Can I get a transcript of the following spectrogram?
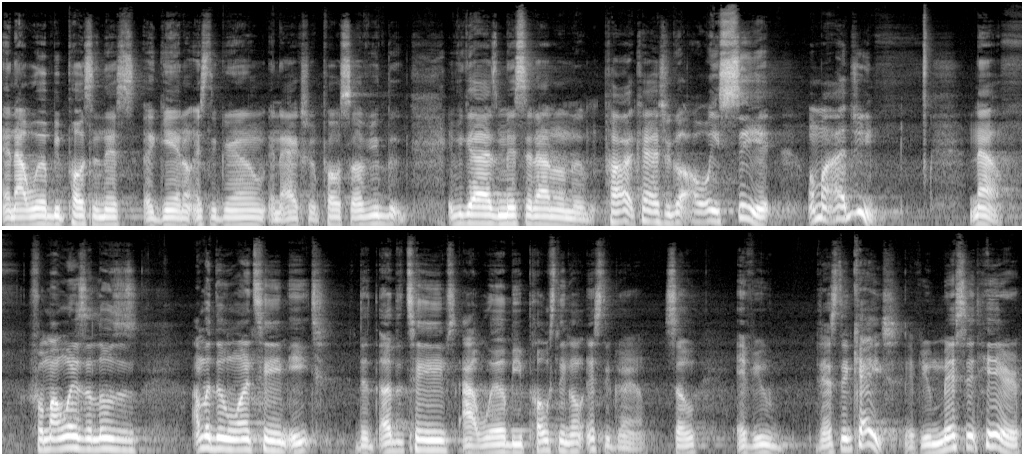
and I will be posting this again on Instagram in the actual post. So if you if you guys miss it out on the podcast, you can always see it on my IG. Now, for my winners and losers, I'm gonna do one team each. The other teams I will be posting on Instagram. So if you just in case, if you miss it here,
